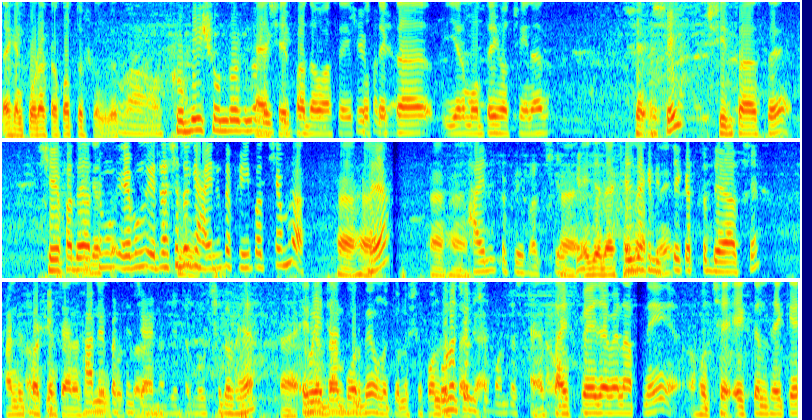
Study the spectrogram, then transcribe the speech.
দেখেন প্রোডাক্টটা কত সুন্দর। খুবই সুন্দর কিন্তু হ্যাঁ শেরফা দেওয়া আছে প্রত্যেকটা ইয়ের মধ্যেই হচ্ছে ইনার। পাচ্ছি। শিরফা আছে। শেরফা দেওয়া আছে এবং- এটার সাথে কি হাইনেটটা ফ্রি পাচ্ছি আমরা? হ্যাঁ হ্যাঁ। হ্যাঁ হ্যাঁ হ্যাঁ। হাইনেটটা ফ্রি পাচ্ছি হ্যাঁ, এই যে দেখেন এই দেখেন স্টিকারটা দেওয়া আছে। হান্ড্রেড পার্সেন্ট চায়না থেকে হান্ড্রেড import পার্সেন্ট করা। চায়না যেটা বলছিল ভাইয়া। হ্যাঁ, এটার দাম পড়বে উনচল্লিশশো পঞ্চাশ উনচল্লিশশো টাকা পঞ্চাশ হ্যাঁ সাইজ পেয়ে যাবেন আপনি হচ্ছে এক্সেল থেকে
